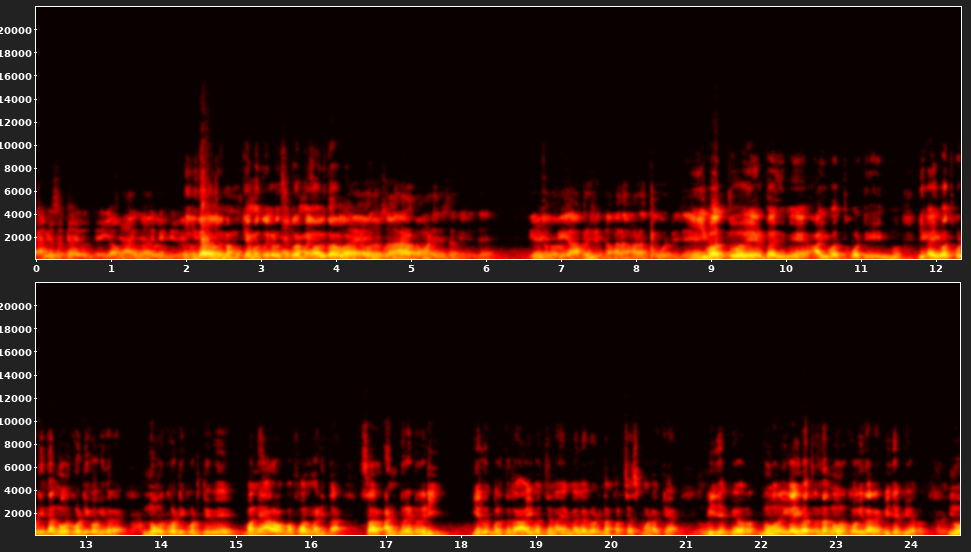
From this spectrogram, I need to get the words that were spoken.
ಕಾಂಗ್ರೆಸ್ ಸರ್ಕಾರ ಇರುತ್ತೆ ಯಾವ ಮುಖ್ಯಮಂತ್ರಿ ಕಂಟಿನ್ಯೂ ಇದರಲ್ರಿ ನಮ್ಮ ಮುಖ್ಯಮಂತ್ರಿಗಳು ಸಿದ್ದರಾಮಯ್ಯ ಅವರು ಇದಾರಲ್ಲ. ಆರೋಪ ಮಾಡಿದ್ರಿ ಸರ್ ನೀವು ಹಿಂದೆ. ಆಪರೇಷನ್ ಕಮಲ ಮಾಡಕ್ಕೆ ಹೊರಟಿದೆ. ಇವತ್ತು ಹೇಳ್ತಾ ಇದ್ದೀನಿ ಐವತ್ತು ಕೋಟಿ ನು- ಈಗ ಐವತ್ತು ಕೋಟಿಯಿಂದ ನೂರು ಕೋಟಿಗೆ ಹೋಗಿದ್ದಾರೆ. ನೂರು ಕೋಟಿ ಕೊಡ್ತೀವಿ ಮೊನ್ನೆ ಯಾರೋ ಒಬ್ಬ ಫೋನ್ ಮಾಡಿದ್ದ. ಸರ್ ಹಂಡ್ರೆಡ್ ರೆಡಿ ಎಲ್ಲಿಗೆ ಬರ್ತೀರಾ? ಐವತ್ತು ಜನ ಎಂ ಎಲ್ ಎಗಳನ್ನ ಪರ್ಚೇಸ್ ಮಾಡೋಕ್ಕೆ ಬಿ ಜೆ ಪಿಯವರು ನೂರು ಈಗ ಐವತ್ತರಿಂದ ನೂರಕ್ಕೆ ಹೋಗಿದ್ದಾರೆ ಬಿ ಜೆ ಪಿಯವರು ನೂ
